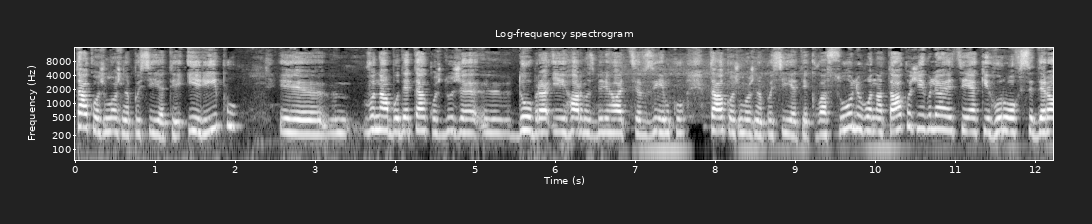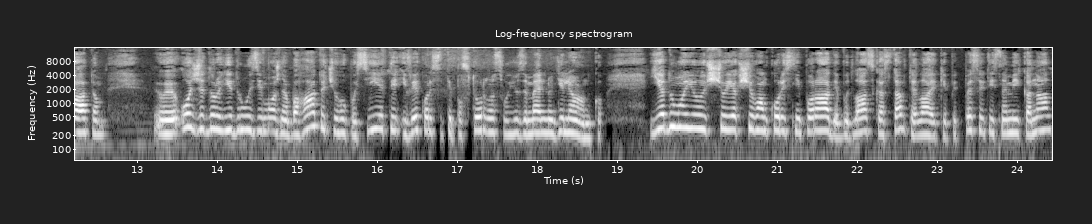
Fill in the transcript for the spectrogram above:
Також можна посіяти і ріпу. е, Вона буде також дуже е, добра і гарно зберігатися взимку. Також можна посіяти квасолю, вона також є як і горох сидератом. Е, Отже, дорогі друзі, можна багато чого посіяти і використати повторно свою земельну ділянку. Я думаю, що якщо вам корисні поради, будь ласка, ставте лайки, підписуйтесь на мій канал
